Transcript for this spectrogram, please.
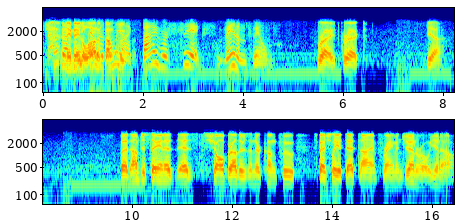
sure. and they made a lot of kung only fu. like five or six Venom films. Right, correct. Yeah. But I'm just saying, as, as Shaw Brothers and their kung fu, especially at that time frame in general, you know.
